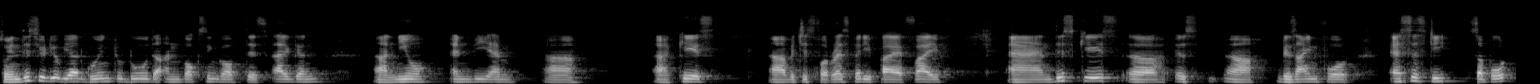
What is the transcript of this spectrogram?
So in this video, we are going to do the unboxing of this Argon uh, Neo NVM uh, uh, case, uh, which is for Raspberry Pi 5. And this case uh, is uh, designed for SSD support.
